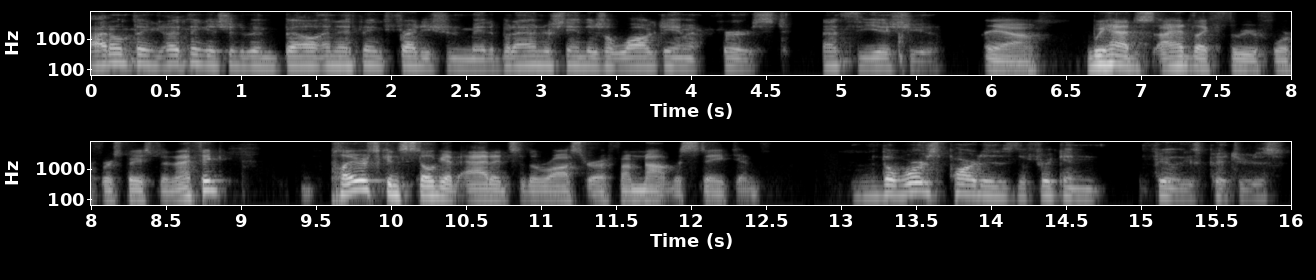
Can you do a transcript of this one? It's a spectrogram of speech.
I don't think I think it should have been Bell, and I think Freddie should have made it. But I understand there's a log jam at first. That's the issue. Yeah. We had, I had like three or four first basemen. I think players can still get added to the roster if I'm not mistaken. The worst part is the freaking Phillies pitchers.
